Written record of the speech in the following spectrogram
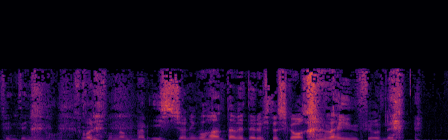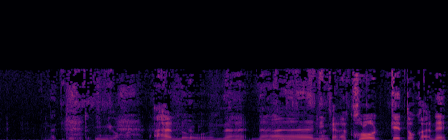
全然意味がわかんない。そこれそんなの誰、一緒にご飯食べてる人しかわからないんですよね。などういうこと？意味がわかんない。あの、な、なにかな、コロッケとかね。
